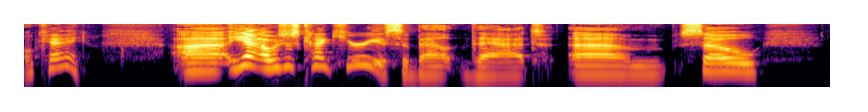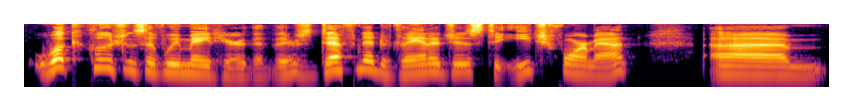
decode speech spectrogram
Okay. Uh, yeah, I was just kind of curious about that. Um, so, what conclusions have we made here? That there's definite advantages to each format. Um,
